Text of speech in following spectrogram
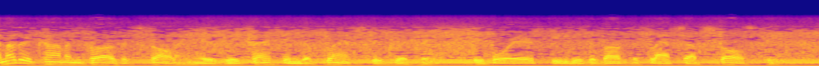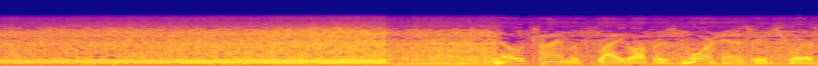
Another common cause of stalling is retracting the flaps too quickly before airspeed is above the flaps up stall speed. No time of flight offers more hazards for a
